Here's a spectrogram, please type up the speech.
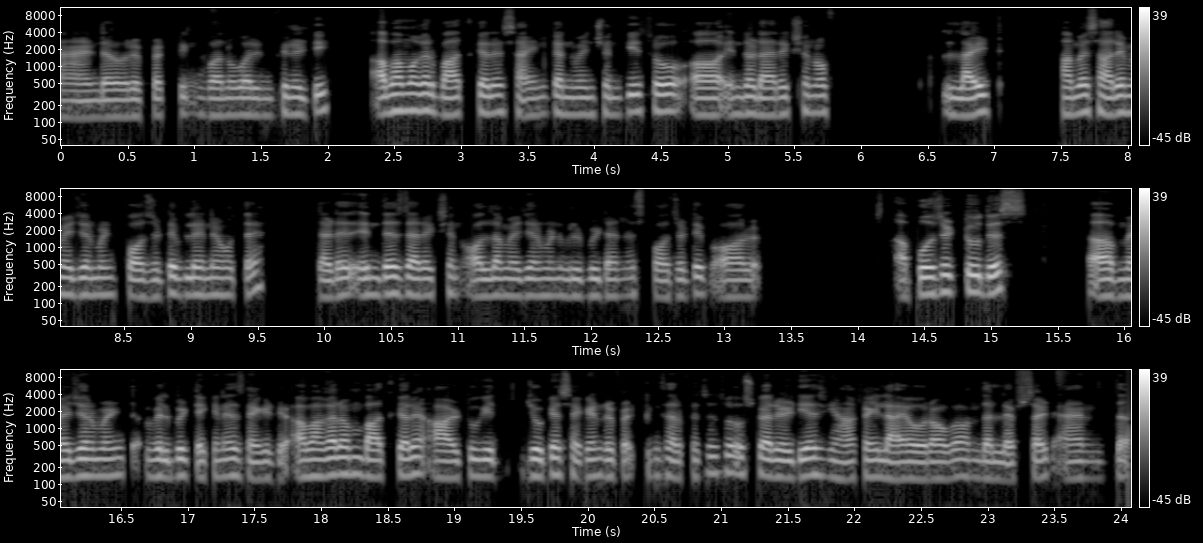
And refracting one over infinity अब हम अगर बात करें साइन कन्वेंशन की so in the direction of light हमें सारे मेज़रमेंट पॉजिटिव लेने होते हैं। That is in this direction all the measurement will be done as positive और opposite to this measurement will be taken as negative अब अगर हम बात करें आर टू की, जो कि सेकेंड रिफ्लेक्टिंग सर्फेस है तो उसका रेडियस यहाँ कहीं लाया हो रहा होगा on the left side and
